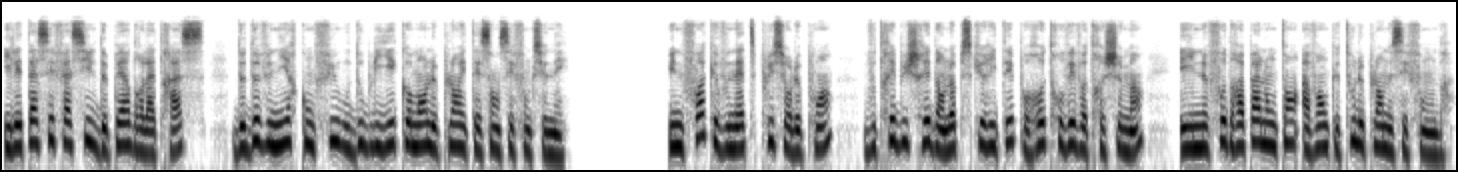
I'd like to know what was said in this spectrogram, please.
Il est assez facile de perdre la trace, de devenir confus ou d'oublier comment le plan était censé fonctionner. Une fois que vous n'êtes plus sur le point, vous trébucherez dans l'obscurité pour retrouver votre chemin, et il ne faudra pas longtemps avant que tout le plan ne s'effondre.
